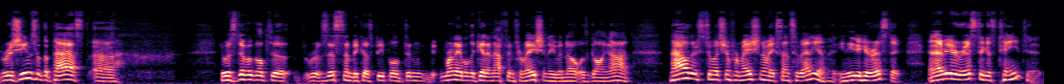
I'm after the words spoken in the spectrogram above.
regimes of the past, uh, it was difficult to resist them because people didn't weren't able to get enough information to even know what was going on. Now there's too much information to make sense of any of it. You need a heuristic, and every heuristic is tainted.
